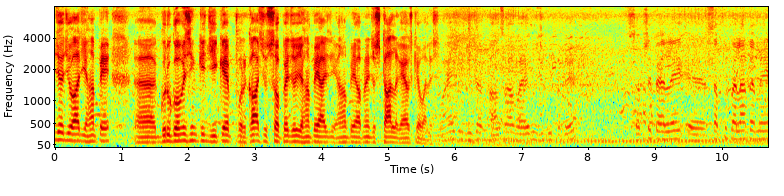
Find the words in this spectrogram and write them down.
جو جو آج یہاں پہ گرو گوبند سنگھ کی جی کے پرکاش اتسو پہ جو یہاں پہ آج یہاں پہ آپ نے جو سٹال لگایا اس کے حوالے سے۔ واحد جی کا خالصہ واحد جی کی فتح۔ ਸਭ ਤੋਂ ਪਹਿਲੇ ਸਭ ਤੋਂ ਪਹਿਲਾਂ ਤਾਂ ਮੈਂ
